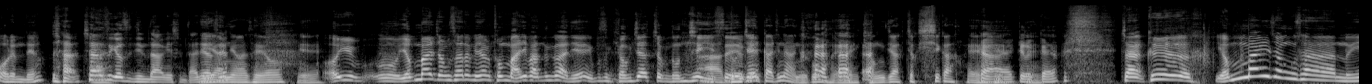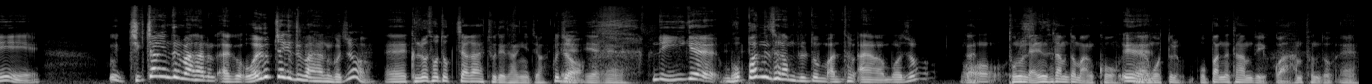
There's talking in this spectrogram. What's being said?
어렵네요. 자, 최한수 아, 교수님 나와 계십니다. 안녕하세요. 예, 안녕하세요. 예. 어, 이 어, 연말 정산은 그냥 돈 많이 받는 거 아니에요? 무슨 경제학적 논쟁이 아, 있어요? 논쟁까지는 아니고 예, 경제학적 시각. 예, 아, 그럴까요? 자, 그 연말 정산이 그 직장인들만 하는, 아니, 그 월급쟁이들만 하는 거죠? 예, 근로소득자가 주 대상이죠. 그죠? 예, 예, 예. 근데 이게 못 받는 사람들도 많다, 아, 뭐죠? 그러니까 어, 돈을 내는 사람도 많고, 예. 예, 못, 못 받는 사람도 있고, 한 푼도, 예.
